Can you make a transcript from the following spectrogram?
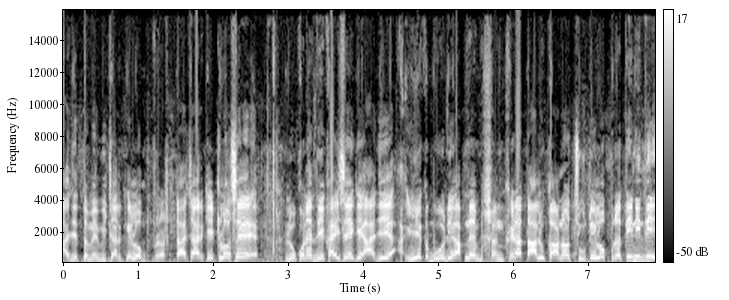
આજે તમે વિચાર કેલો ભ્રષ્ટાચાર કેટલો છે? લોકોને દેખાય છે કે આજે એક બોર્ડે આપણે સંખેડા તાલુકાનો ચૂંટેલો પ્રતિનિધિ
